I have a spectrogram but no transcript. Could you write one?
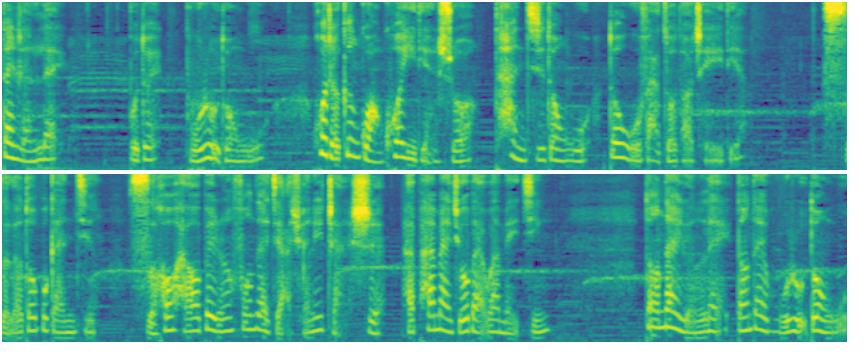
但人类，不对，哺乳动物，或者更广阔一点说，碳基动物都无法做到这一点。死了都不干净，死后还要被人封在甲醛里展示，还拍卖九百万美金。当代人类，当代哺乳动物。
